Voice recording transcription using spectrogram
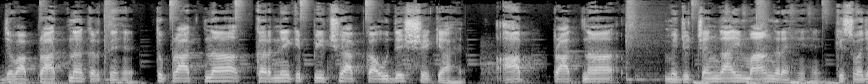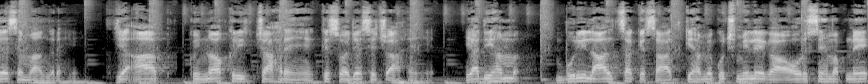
जब आप प्रार्थना करते हैं तो प्रार्थना करने के पीछे आपका उद्देश्य क्या है? आप प्रार्थना में जो चंगाई मांग रहे हैं, किस वजह से मांग रहे हैं? या आप कोई नौकरी चाह रहे हैं, किस वजह से चाह रहे हैं? यदि हम बुरी लालसा के साथ कि हमें कुछ मिलेगा और उसे हम अपने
